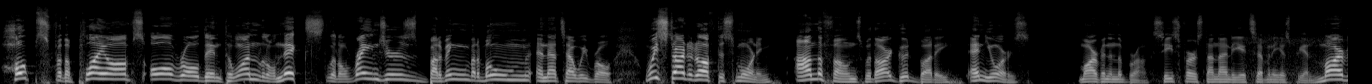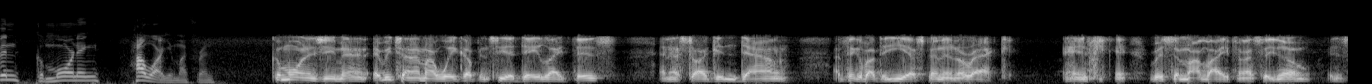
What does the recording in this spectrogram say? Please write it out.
hopes for the playoffs, all rolled into one. Little Knicks, little Rangers, bada bing, bada boom, and that's how we roll. We started off this morning on the phones with our good buddy and yours, Marvin in the Bronx. He's first on 98.7 ESPN. Marvin, good morning. How are you, my friend? Good morning, G man. Every time I wake up and see a day like this and I start getting down, I think about the year I spent in Iraq and risking my life, and I said, you know, it's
